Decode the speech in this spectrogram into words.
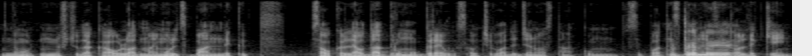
nu, nu știu dacă au luat mai mulți bani decât sau că le-au dat drumul greu sau ceva de genul ăsta, cum se poate spune Trebuie... eventual de Kane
